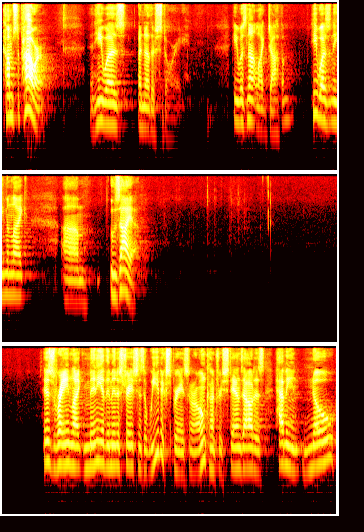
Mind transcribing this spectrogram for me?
comes to power. And he was another story. He was not like Jotham, he wasn't even like um, Uzziah. His reign, like many of the administrations that we've experienced in our own country, stands out as having no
